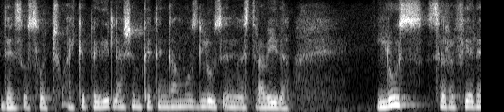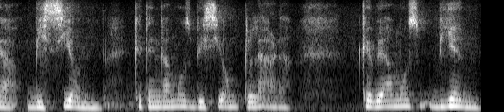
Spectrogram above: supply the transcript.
de esos ocho. Hay que pedirle a Hashem que tengamos luz en nuestra vida. Luz se refiere a visión, que tengamos visión clara, que veamos bien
